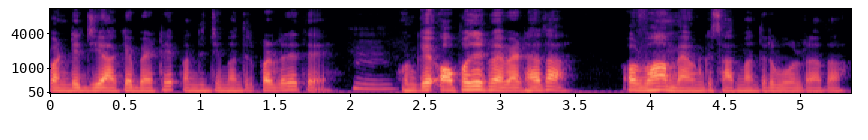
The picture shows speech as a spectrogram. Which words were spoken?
Pandit ji आके बैठे पंडित जी मंत्र पढ़ रहे थे Hmm. उनके ऑपोजिट में बैठा था और वहाँ मैं उनके साथ मंत्र बोल रहा था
